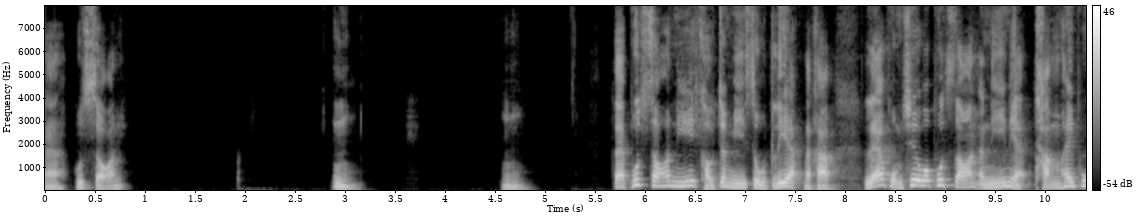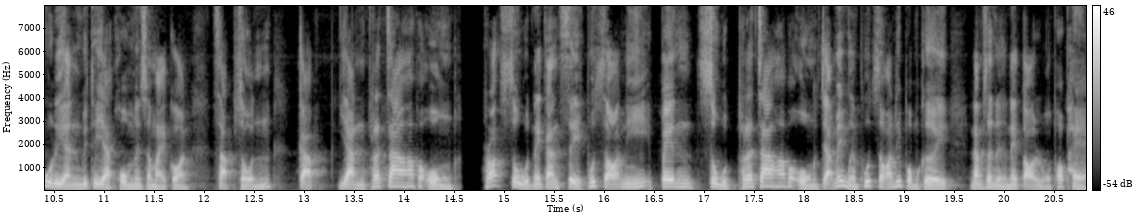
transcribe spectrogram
นะพุทธซ้อน อืมอืม แต่พุทธซ้อนนี้เขาจะมีสูตรเรียกนะครับ แล้วผมเชื่อว่าพุทธซ้อนอันนี้เนี่ยทำให้ผู้เรียนวิทยาคมในสมัยก่อน สับสนกับยันพระเจ้าห้าพระองค์ เพราะสูตรในการเสกพุทธซ้อนนี้เป็นสูตรพระเจ้าห้าพระองค์จะไม่เหมือนพุทธซ้อนที่ผมเคยนำเสนอในตอนหลวงพ่อแพร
